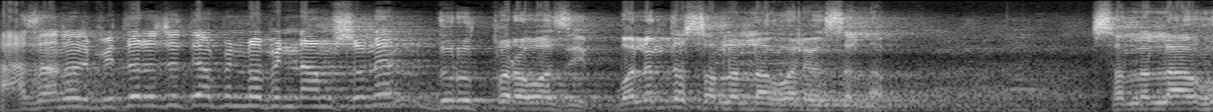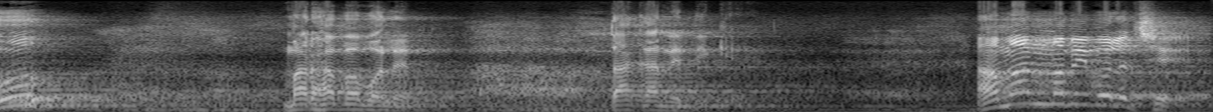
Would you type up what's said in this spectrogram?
আজানের ভিতরে যদি আপনি নবীর নাম শুনেন, দুরুদ পড়া ওয়াজিব। বলেন তো সাল্লাল্লাহু আলাইহি সাল্লাল্লাহু মারহাবা বলেন। তাকানে দিকে। আমার নবী বলেছে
